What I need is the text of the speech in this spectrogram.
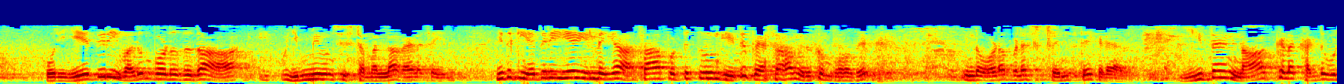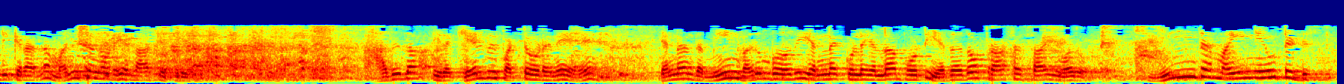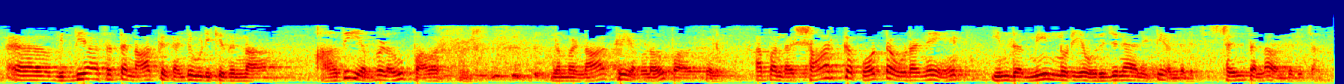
ஒரு எதிரி வரும் பொழுதுதான் இம்யூன் சிஸ்டம் எல்லாம் வேலை செய்யுது. இதுக்கு எதிரியே இல்லையா? சாப்பிட்டு தூங்கிட்டு பேசாம இருக்கும் போது. இந்த உடம்புல ஸ்ட்ரென்த்தே கிடையாது. இத நாக்குல கண்டுபிடிக்கிறாருன்னா மனுஷனுடைய நாக்கு எப்படி? அதுதான். இத கேள்விப்பட்ட உடனே என்ன இந்த மீன் வரும்போது எண்ணெய்க்குள்ள எல்லாம் போட்டு எதோ ப்ராசஸ் ஆகி வரும். இந்த மைன்யூட் வித்தியாசத்தை நாக்கு கண்டுபிடிக்குதுன்னா அது எவ்வளவு பவர்ஃபுல் நம்ம நாக்கு எவ்வளவு பவர்ஃபுல் அப்ப அந்த ஷார்க்க போட்ட உடனே இந்த மீனுடைய ஒரிஜினாலிட்டி வந்துடுச்சு. ஸ்ட்ரென்த் எல்லாம் வந்துடுச்சான்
